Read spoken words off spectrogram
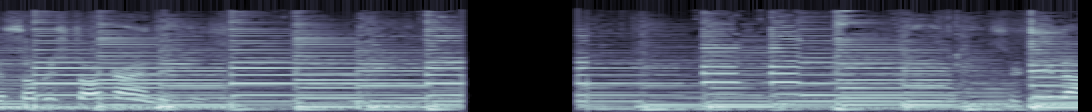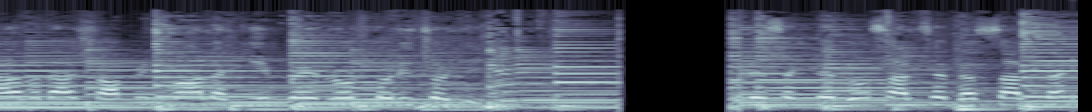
ये सब स्टॉक आए देखिए city Lal Bazaar shopping mall Hakimpet road, तोरी चौकी। ले सकते दो साल से दस साल तक।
